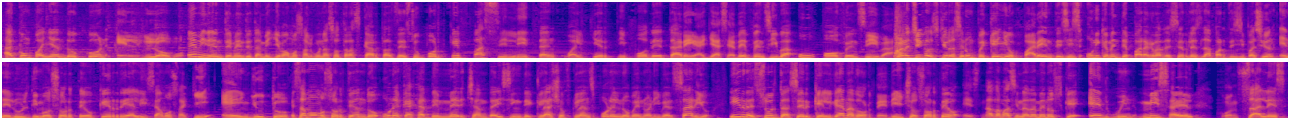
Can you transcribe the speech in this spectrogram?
acompañando con el Globo. Evidentemente también llevamos algunas otras cartas de support que facilitan cualquier tipo de tarea, ya sea defensiva u ofensiva. Bueno chicos, quiero hacer un pequeño paréntesis únicamente para agradecerles la participación en el último sorteo que realizamos aquí en YouTube. Estábamos sorteando una caja de merchandising de Clash of Clans por el noveno aniversario y resulta ser que el ganador de dicho sorteo es nada más y nada menos que Edwin Misael González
